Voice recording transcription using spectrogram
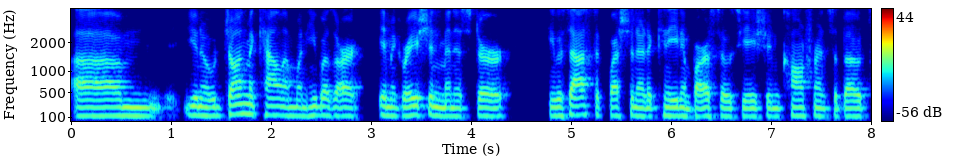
Um, you know, John McCallum, when he was our immigration minister, he was asked a question at a Canadian Bar Association conference about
